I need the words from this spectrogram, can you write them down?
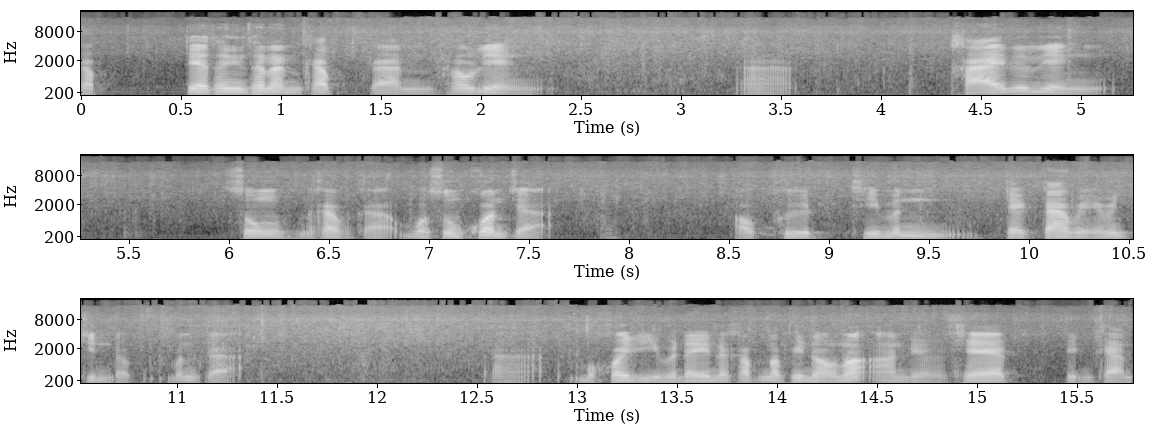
กับแต่เท่านี้เท่านั้นครับ การเฮาเลี้ยงขายหรือเลี้ยงทรงนะครับก็บ่สมควรจะ เอาพืชที่มันแตกต่างไปให้มันกินดอกมันก็อ่าบ่ค่อยดีปานใดนะครับน้องพี่น้องเนาะอันเดียวแค่เป็นการ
